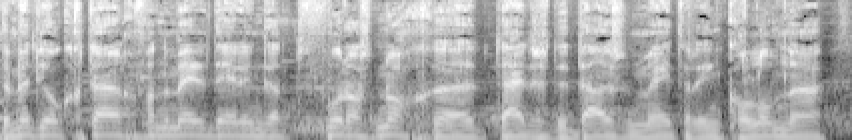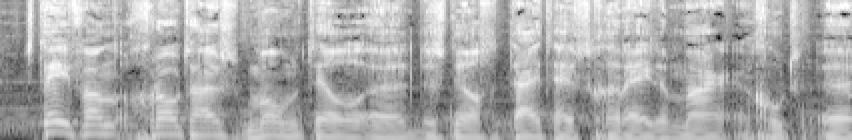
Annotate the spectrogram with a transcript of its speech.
Dan bent u ook getuige van de mededeling dat vooralsnog uh, tijdens de 1000 meter in Colomna... Stefan Groothuis momenteel uh, de snelste tijd heeft gereden. Maar goed, uh,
